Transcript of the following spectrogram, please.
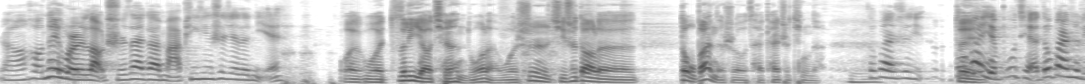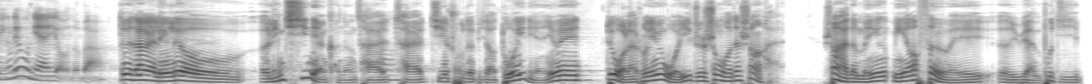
然后那会儿老池在干嘛？平行世界的你。我我资历要浅很多了，我是其实到了豆瓣的时候才开始听的。豆瓣是豆瓣也不浅，豆瓣是零六年有的吧？对，大概零六呃零七年可能才才接触的比较多一点，因为对我来说，因为我一直生活在上海，上海的民民谣氛围呃远不及。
